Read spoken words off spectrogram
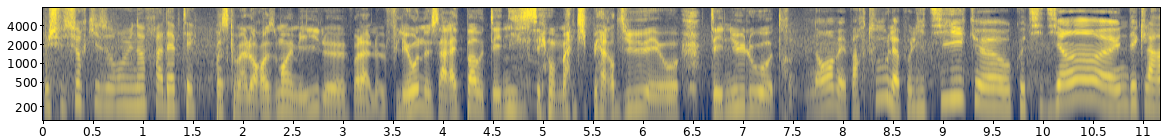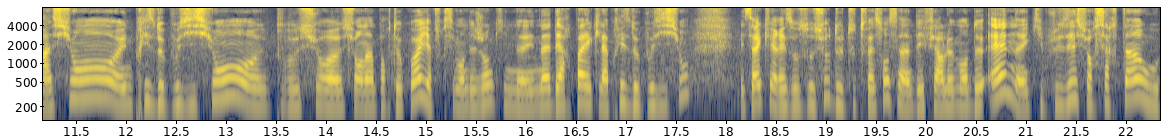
je suis sûr qu'ils auront une offre adaptée. Parce que malheureusement, Émilie, le, voilà, le fléau ne s'arrête pas au tennis et aux matchs perdus et au nul ou autre. Non, mais partout, la politique, euh, au quotidien, une déclaration, une prise de position sur, sur n'importe quoi. Il y a forcément des gens qui n'adhèrent pas avec la prise de position. Et c'est vrai que les réseaux sociaux, de toute façon, c'est un déferlement de haine, et qui plus est sur certains où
